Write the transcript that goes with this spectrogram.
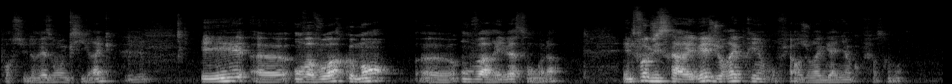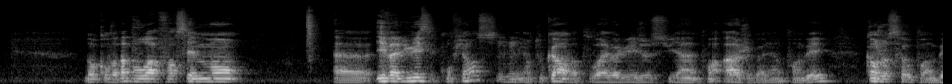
pour une raison XY. Mhm. Et euh, on va voir comment euh, on va arriver à ce moment-là. Et une fois que j'y serai arrivé, j'aurai pris en confiance, j'aurai gagné en confiance en moi. Donc on ne va pas pouvoir forcément euh, évaluer cette confiance, mhm. mais en tout cas on va pouvoir évaluer je suis à un point A, je vais aller à un point B. Quand je serai au point B,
